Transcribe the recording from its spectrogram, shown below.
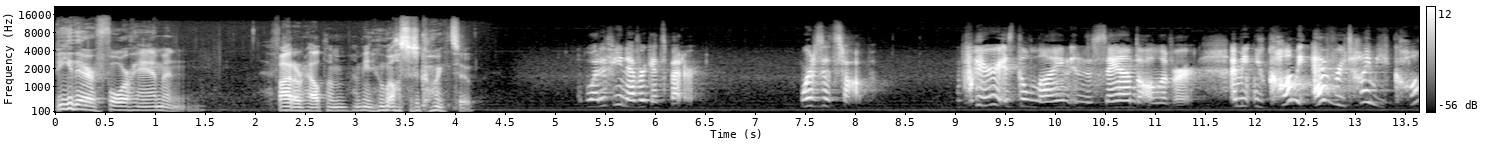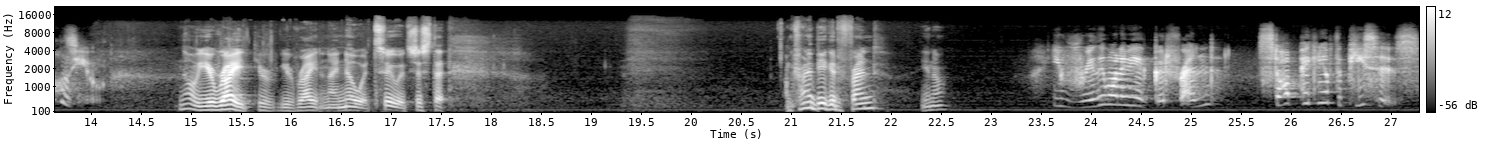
be there for him, and if I don't help him, I mean, who else is going to? What if he never gets better? Where does it stop? Where is the line in the sand, Oliver? I mean, you call me every time he calls you. No, you're right. You're, you're right, and I know it too. It's just that I'm trying to be a good friend, you know? You really want to be a good friend? Stop picking up the pieces.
